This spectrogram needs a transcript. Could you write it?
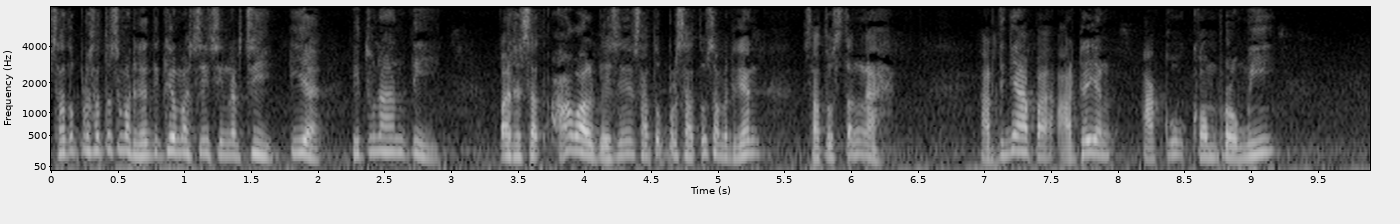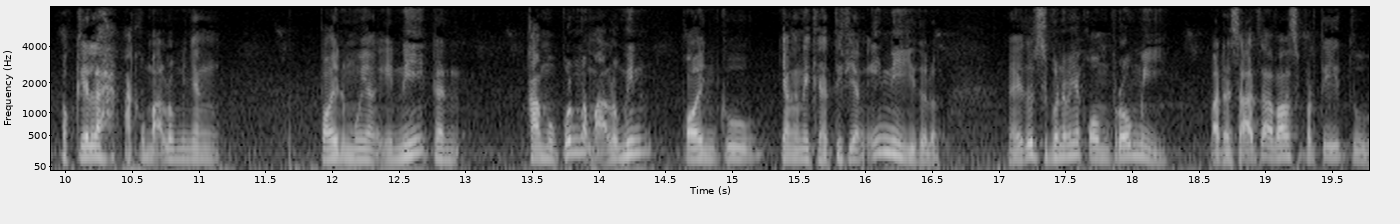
Satu plus satu sama dengan tiga masih sinergi. Iya, itu nanti. Pada saat awal biasanya satu plus satu sama dengan satu setengah Artinya apa? Ada yang aku kompromi, oke lah aku maklumin yang poinmu yang ini dan kamu pun memaklumin poinku yang negatif yang ini gitu loh. Nah itu sebenarnya kompromi pada saat awal seperti itu.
